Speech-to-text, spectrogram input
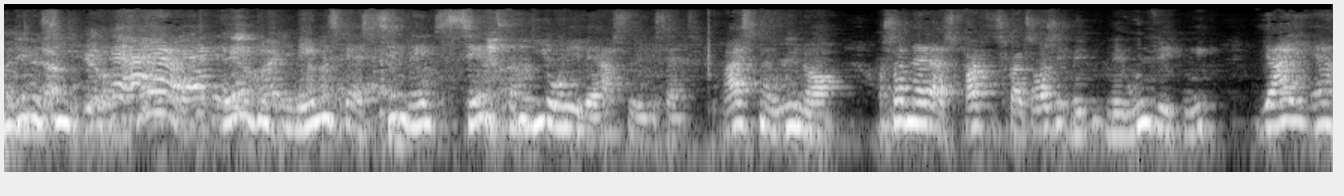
Og det vil sige, hver enkelt menneske er simpelthen centrum i universet, ikke sandt? Resten er udenom. Og sådan er det altså faktisk altså også med, med udvikling. Ikke? Jeg er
